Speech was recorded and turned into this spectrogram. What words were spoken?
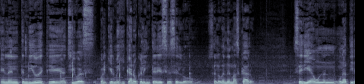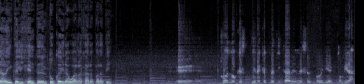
en el entendido de que a Chivas cualquier mexicano que le interese se lo, se lo venden más caro. ¿Sería una, una tirada inteligente del Tuca ir a Guadalajara para ti? Pues lo que tiene que platicar él es el proyecto. Mira,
